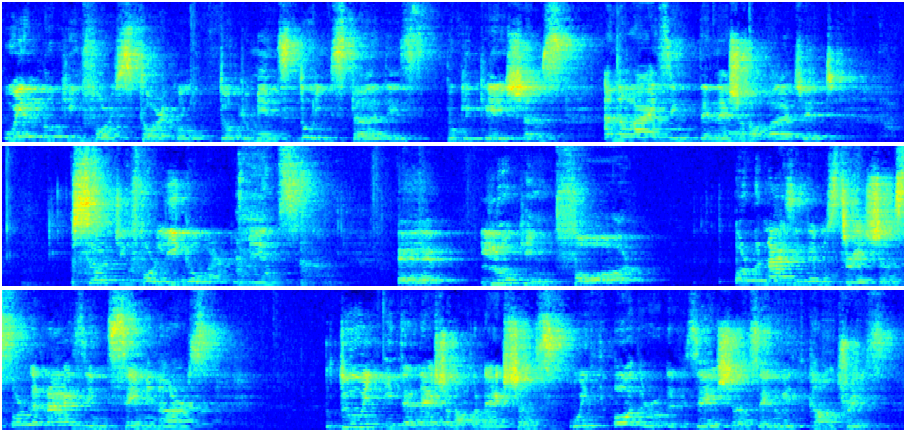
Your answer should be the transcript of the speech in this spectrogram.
We are looking for historical documents, doing studies, publications, analyzing the national budget, searching for legal arguments, uh, looking for organizing demonstrations, organizing seminars, doing international connections with other organizations and with countries.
